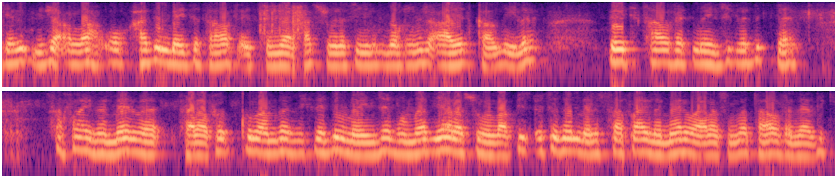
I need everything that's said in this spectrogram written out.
gelip Yüce Allah o kadim beyti tavaf etsinler. Haç suresi 29. ayet kaldı ile beyti tavaf etmeyi zikredip de Safa ile Merve tarafı Kur'an'da zikredilmeyince bunlar Ya Resulullah biz öteden beri Safa ile Merve arasında tavaf ederdik.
